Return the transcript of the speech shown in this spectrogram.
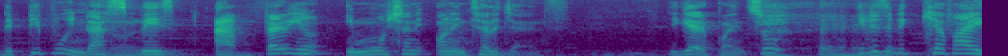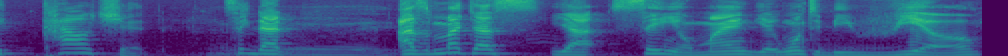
the people in that space are very emotionally unintelligent. You get the point. So you need to be careful how you couch it. Say that as much as you're saying your mind, you want to be real.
